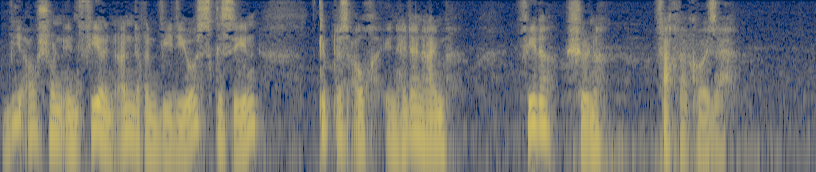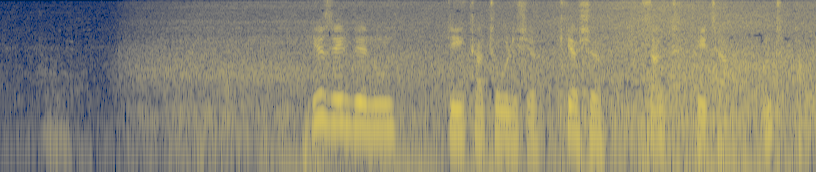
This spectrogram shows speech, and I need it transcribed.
Wie auch schon in vielen anderen Videos gesehen, gibt es auch in Hetternheim viele schöne Fachwerkhäuser. Hier sehen wir nun die katholische Kirche St. Peter und Paul.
